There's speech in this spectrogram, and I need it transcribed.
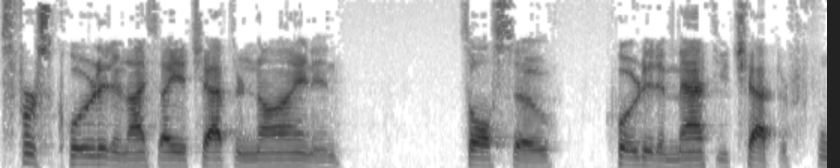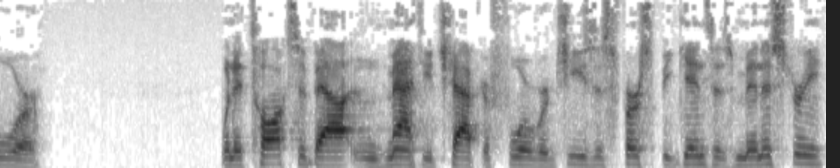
is first quoted in Isaiah chapter 9 and it's also quoted in Matthew chapter 4 when it talks about in Matthew chapter 4 where Jesus first begins his ministry,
